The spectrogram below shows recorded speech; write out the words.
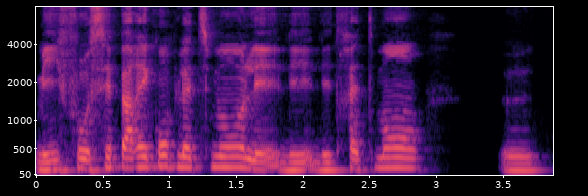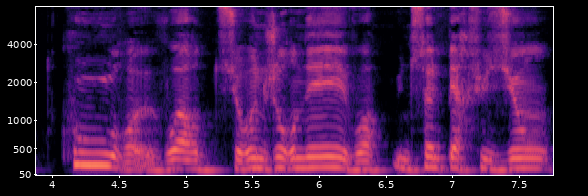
Mais il faut séparer complètement les, traitements courts, voire sur une journée, voire une seule perfusion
